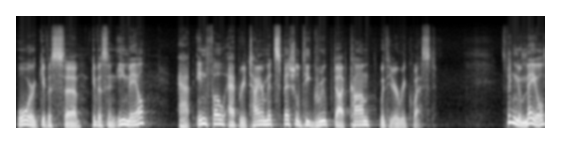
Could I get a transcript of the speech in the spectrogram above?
or give us, uh, give us an email at info at retirementspecialtygroup.com with your request. Speaking of mail,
